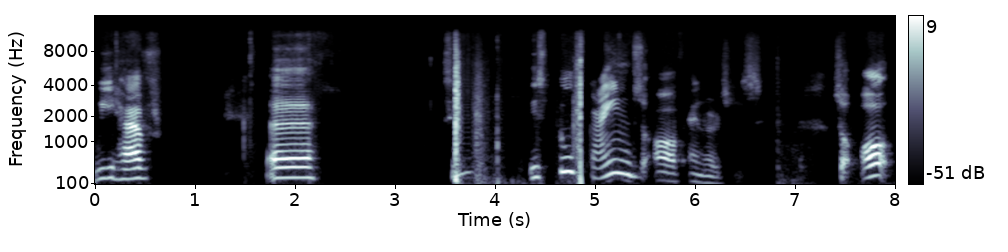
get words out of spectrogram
we have, uh, see, these two kinds of energies. So all,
